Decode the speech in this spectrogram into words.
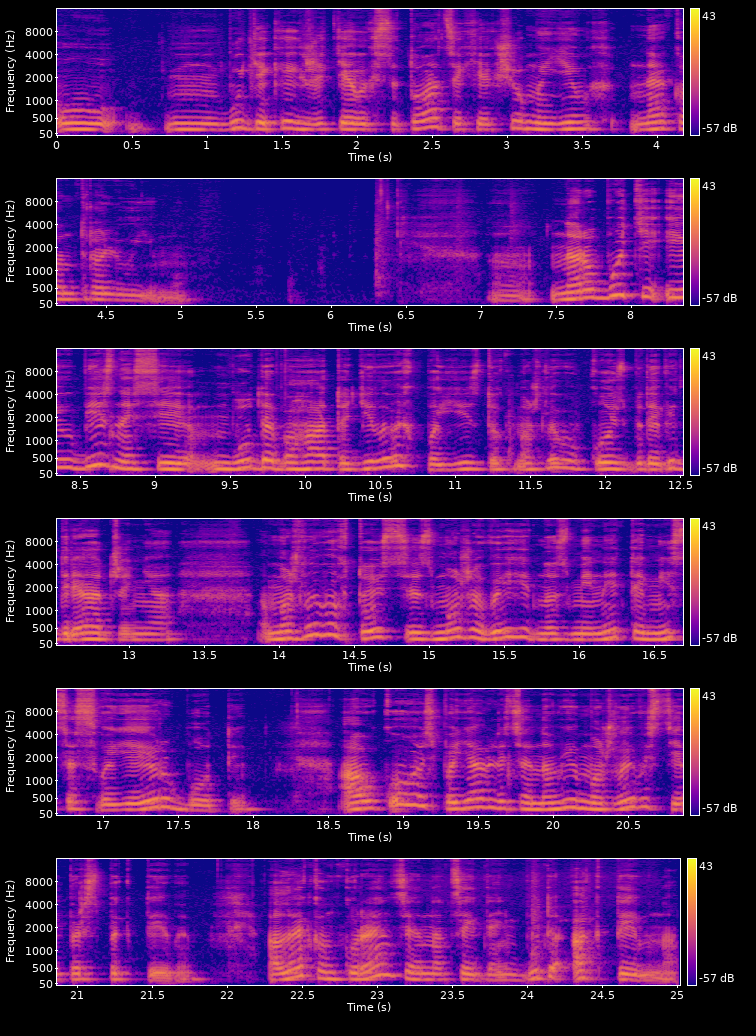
у будь-яких життєвих ситуаціях, якщо ми їх не контролюємо. Е, На роботі і у бізнесі буде багато ділових поїздок, можливо, в когось буде відрядження, можливо, хтось зможе вигідно змінити місце своєї роботи, а у когось появляться нові можливості і перспективи. Але конкуренція на цей день буде активна.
